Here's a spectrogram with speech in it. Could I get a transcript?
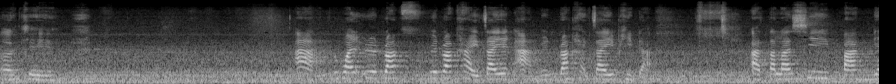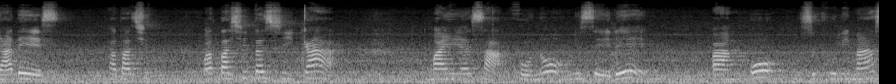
โอเคอ่านไว้เว้นรักเว้นรักหายใจยังอ่านเว้นรักหายใจผิดอะอัตราชีปังยาเดสวัตชิ วัตชิตาชิกะไมอาสะโคโนมิเซเดปังโอสุคุริมัส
